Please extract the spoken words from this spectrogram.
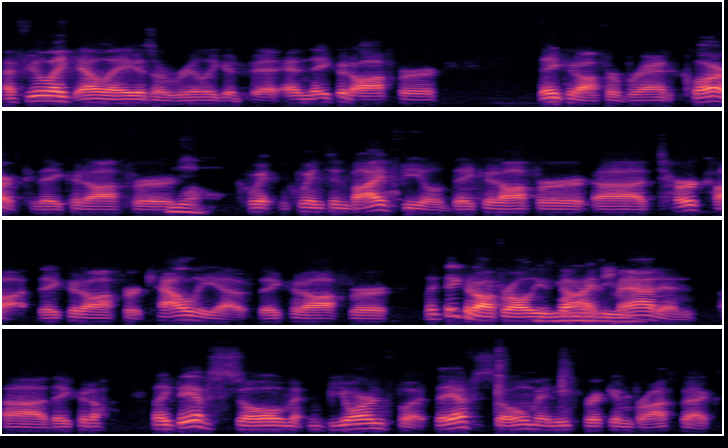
I feel like LA is a really good fit, and they could offer they could offer Brandt Clarke, they could offer Yeah. Quint, Quinton Byfield, they could offer uh, Turcotte, they could offer Kaliyev, they could offer like they could offer all these guys, Marty. Madden, uh, they could like they have so ma- Bjornfot, they have so many freaking prospects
